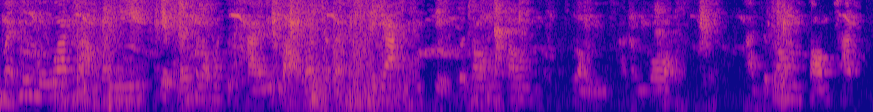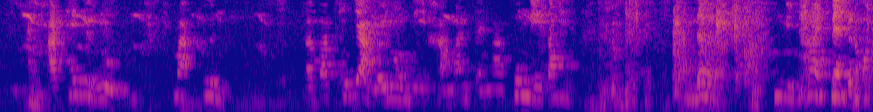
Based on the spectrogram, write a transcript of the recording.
ไม่ไม่รู้ว่าสามวันนี้เก็บไว้สำหรับวันสุดท้ายหรือเปล่าว่าจะแบบจะยากหรือพิเศษก็ต้องต้องลองดูค่ะแล้วก็อาจจะต้องซ้อมพัดพัดให้ถึงหลุมมากขึ้น แล้วก็ทุกอย่างโดยรวมดีค่ะมั่นใจมากพรุ่งนี้ต้องอันเดอร์พรุ่งนี้ได้แน่นอน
